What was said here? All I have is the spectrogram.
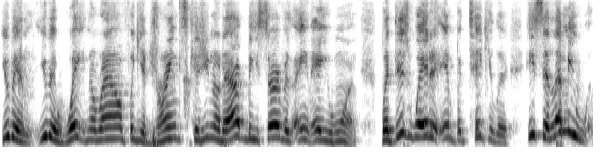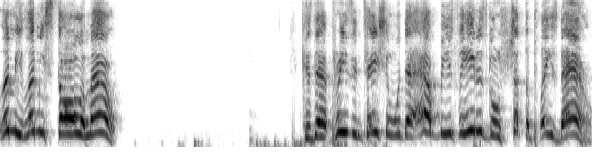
you've been you've been waiting around for your drinks because you know the Applebee's service ain't a one. But this waiter in particular, he said, "Let me let me let me stall him out." Because that presentation with the Applebee's fajitas gonna shut the place down.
